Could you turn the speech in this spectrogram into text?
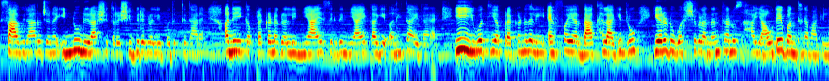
ಸಾವಿರಾರು ಜನ ಇನ್ನೂ ನಿರಾಶ್ರಿತರ ಶಿಬಿರಗಳಲ್ಲಿ ಬದುಕ್ತಿದ್ದಾರೆ. ಅನೇಕ ಪ್ರಕರಣಗಳಲ್ಲಿ ನ್ಯಾಯ ಸಿಗದೆ ನ್ಯಾಯಕ್ಕಾಗಿ ಅಲಿತಾ ಇದ್ದಾರೆ. ಈ ಯುವತಿಯ ಪ್ರಕರಣದಲ್ಲಿ ಎಫ್ಐಆರ್ ದಾಖಲಾಗಿದ್ರೂ ಎರಡು ವರ್ಷಗಳ ನಂತರನೂ ಸಹ ಯಾವುದೇ ಬಂಧನವಾಗಿಲ್ಲ.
